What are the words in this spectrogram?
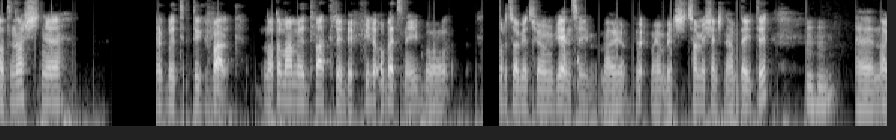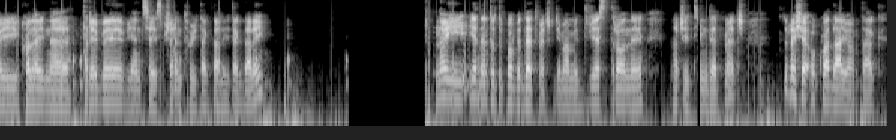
odnośnie jakby ty, tych walk. No to mamy dwa tryby w chwili obecnej, bo twórcy obiecują więcej. Mają, mają być comiesięczne update'y. Mhm. E, No i kolejne tryby, więcej sprzętu i tak dalej, i tak dalej. No i jeden to typowy deathmatch, gdzie mamy dwie strony, znaczy team deathmatch, które się okładają, tak?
